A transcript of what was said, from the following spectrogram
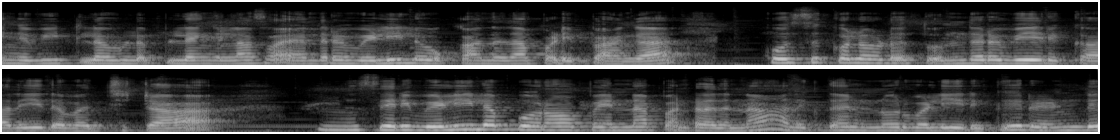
எங்கள் வீட்டில் உள்ள பிள்ளைங்கள்லாம் சாயந்தரம் வெளியில் உட்காந்து தான் படிப்பாங்க. கொசுக்களோட தொந்தரவே இருக்காது இதை வச்சுட்டா. சரி வெளியில் போகிறோம் அப்போ என்ன பண்ணுறதுன்னா அதுக்கு தான் இன்னொரு வழி இருக்குது ரெண்டு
